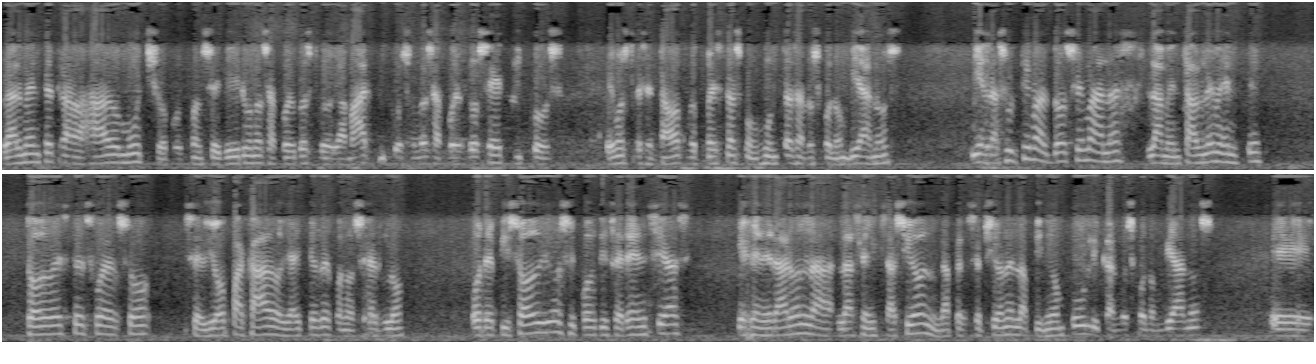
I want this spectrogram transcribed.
realmente trabajado mucho por conseguir unos acuerdos programáticos, unos acuerdos éticos. Hemos presentado propuestas conjuntas a los colombianos y en las últimas dos semanas, lamentablemente, todo este esfuerzo se vio opacado y hay que reconocerlo por episodios y por diferencias que generaron la, sensación, la percepción en la opinión pública en los colombianos eh,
